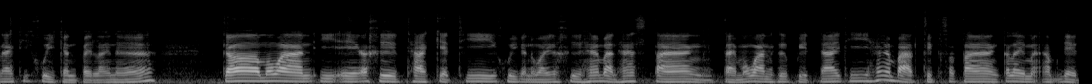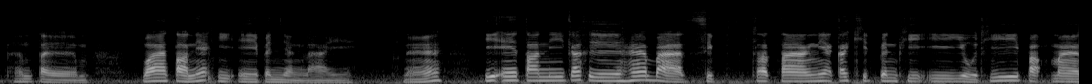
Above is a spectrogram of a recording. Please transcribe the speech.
แรกที่คุยกันไปแล้วเนอะก็เมื่อวาน EA ก็คือ Target ที่คุยกันไว้ก็คือ5บาท5สตางค์แต่เมื่อวานคือปิดได้ที่5บาท10 สตางค์ก็เลยมาอัปเดตเพิ่มเติม ว่าตอนนี้ EA เป็นอย่างไรนะ EA ตอนนี้ก็คือ5บาท10 สตางค์เนี่ยก็คิดเป็น PE อยู่ที่ประมาณ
